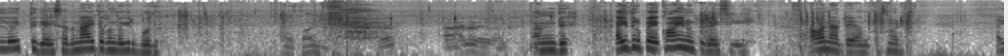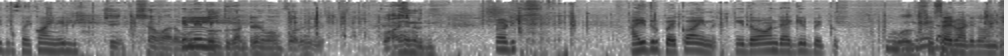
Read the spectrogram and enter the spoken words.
ಎಲ್ಲೋ ಇತ್ತು ಗೈಸ್ ಅದು ನಾಯಿ ತಗೊಂಡು ಹೋಗಿರ್ಬೋದು. ಅಂದು ಐದು ರೂಪಾಯಿ ಕಾಯಿನ್ ಉಂಟು ಗೈಸ್ ಇಲ್ಲಿ. ಅವನದೇ ಅಂತ ನೋಡಿ. ಐದು ರೂಪಾಯಿ ಕಾಯಿನ್ ಎಲ್ಲಿ? ನೋಡಿ. ಐದು ರೂಪಾಯಿ ಕಾಯಿನ್ ಇದು ಒಂದೇ ಆಗಿರ್ಬೇಕು. ಸುಸೈಡ್ ಮಾಡಿದ ಒಂದು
